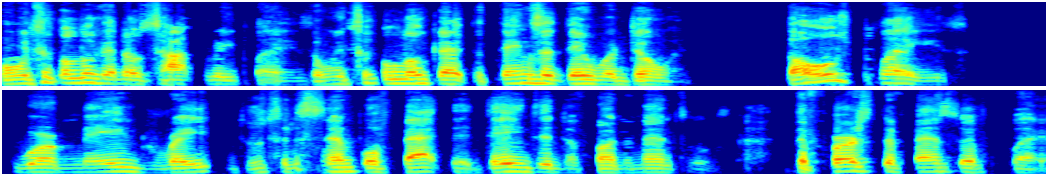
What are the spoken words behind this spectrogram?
when we took a look at those top three plays and we took a look at the things that they were doing those plays were made great due to the simple fact that they did the fundamentals the first defensive play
